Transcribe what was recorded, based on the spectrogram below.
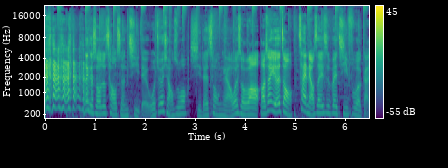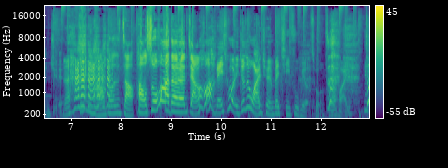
那个时候就超生气的，我就会想说，喜来冲呀，为什么好像有一种菜鸟设计师被欺负的感觉？你好像都是找好说话的人讲话。没错，你就是完全被欺负，没有错，不要怀疑。对，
